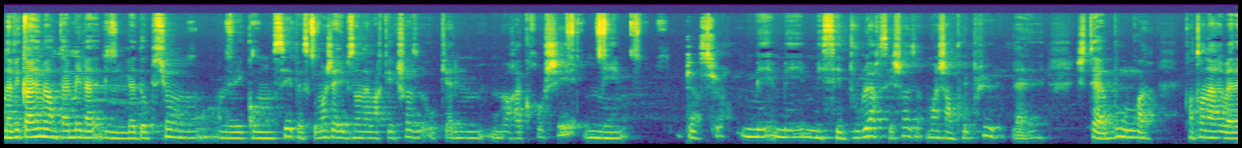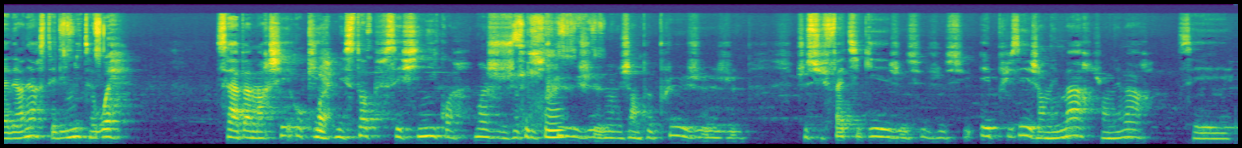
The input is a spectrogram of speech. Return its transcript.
on avait quand même entamé l'adoption, on avait commencé, parce que moi, j'avais besoin d'avoir quelque chose auquel me raccrocher. Mais Bien sûr. Mais, mais, mais ces douleurs, ces choses, moi, j'en pouvais plus. J'étais à bout, mm. quoi. Quand on arrive à la dernière, c'était limite, ouais, ça n'a pas marché, ok, mais stop, c'est fini, quoi. Moi, je, peux plus, j'en peux plus, je, je, je, suis fatiguée, je, je suis épuisée, j'en ai marre, j'en ai marre. C'est,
